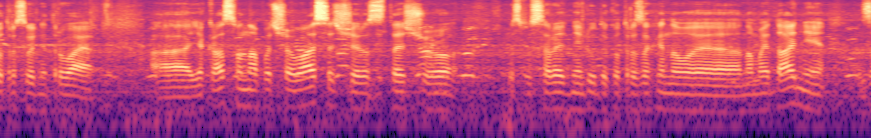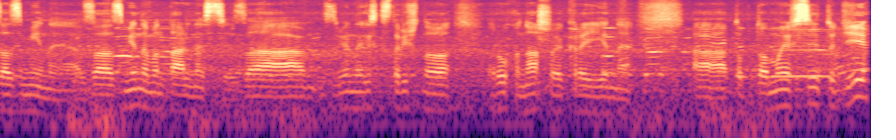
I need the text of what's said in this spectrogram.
яка сьогодні триває. Якраз вона почалася через те, що безпосередньо люди, котрі загинули на Майдані за зміни, за зміни ментальності, за зміни історичного руху нашої країни. Тобто ми всі тоді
